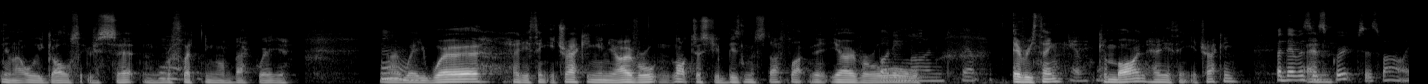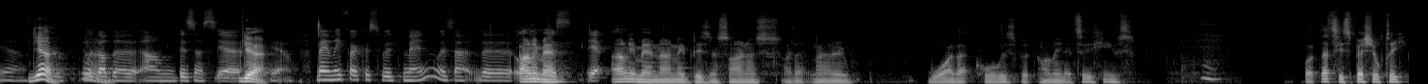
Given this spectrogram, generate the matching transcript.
you know all your goals that you've set and reflecting on back where you you know Mm. where you were. How do you think you're tracking in your overall, not just your business stuff, like the, your overall Body, mind. Yep. everything, Everything. combined. How do you think you're tracking? But there was And- groups as well, yeah. Yeah, With, with yeah. other um, business, yeah. Yeah. Yeah. Mainly focused with men. Was that the Only men. just- yeah. Only men, only business owners. I don't know why that call is, but I mean, it's a, he was. Look, that's his specialty.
